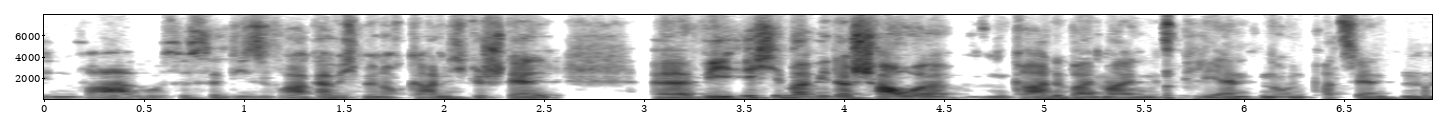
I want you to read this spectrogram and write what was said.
Den Vagus, ist ja, diese Frage habe ich mir noch gar nicht gestellt. Äh, wie ich immer wieder schaue, gerade bei meinen Klienten und Patienten,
